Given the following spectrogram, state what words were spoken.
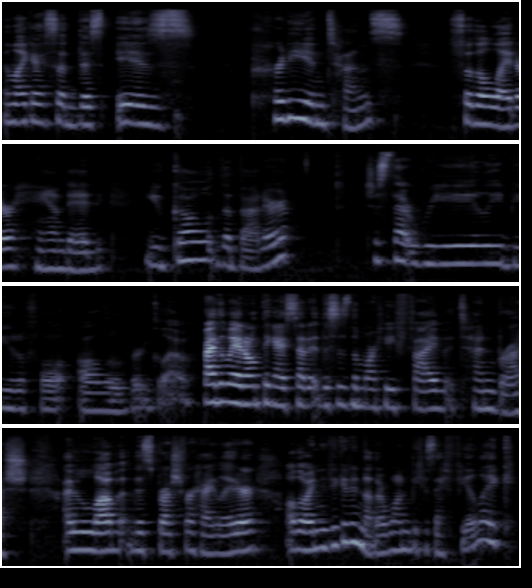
And like I said, this is pretty intense. So the lighter handed you go, the better just that really beautiful all over glow. By the way, I don't think I said it. This is the Morphe 510 brush. I love this brush for highlighter, although I need to get another one because I feel like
